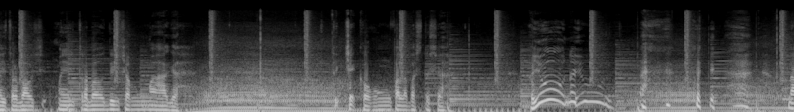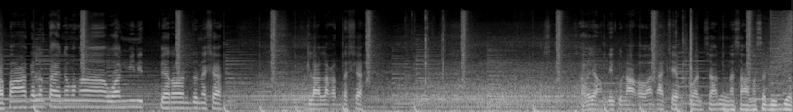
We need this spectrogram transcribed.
May trabaho may trabaho din siyang maaga. Check ko kung palabas na siya. Ayun ayun. Napakaga lang tayo ng mga 1 minute pero ando na siya. Lalakad na siya. Sayang hindi ko nakawa na chempuan siya nasama sa video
